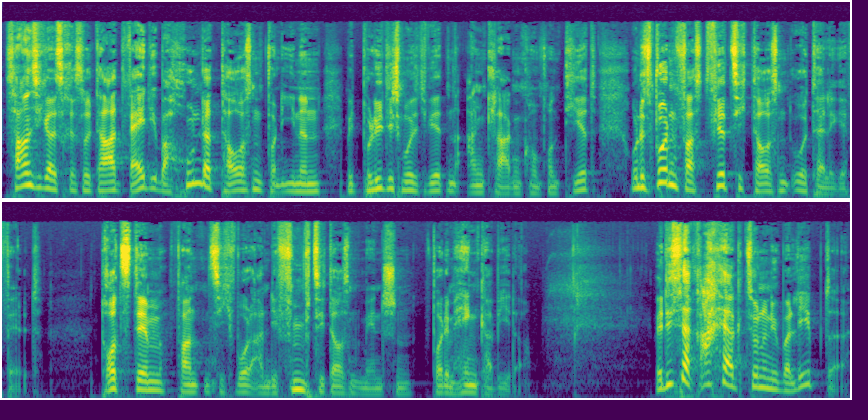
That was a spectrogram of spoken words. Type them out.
sahen sich als Resultat weit über 100.000 von ihnen mit politisch motivierten Anklagen konfrontiert und es wurden fast 40.000 Urteile gefällt. Trotzdem fanden sich wohl an die 50.000 Menschen vor dem Henker wieder. Wer diese Racheaktionen überlebte,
